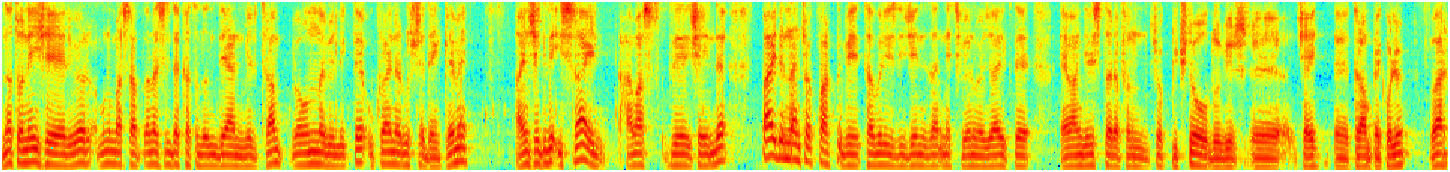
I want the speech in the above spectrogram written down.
NATO ne işe yarıyor? Bunun masraflarına siz de katılın diyen bir Trump ve onunla birlikte Ukrayna-Rusya denklemi. Aynı şekilde İsrail Hamas şeyinde Biden'dan çok farklı bir tavır izleyeceğini zannetmiyorum. Özellikle evangelist tarafın çok güçlü olduğu bir e, şey e, Trump ekolü var.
